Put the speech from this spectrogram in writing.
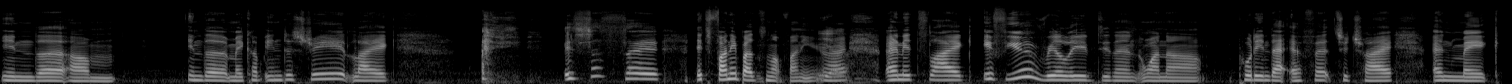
in the um in the makeup industry. Like it's just so it's funny, but it's not funny, Yeah. right? And it's like if you really didn't wanna put in that effort to try and make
